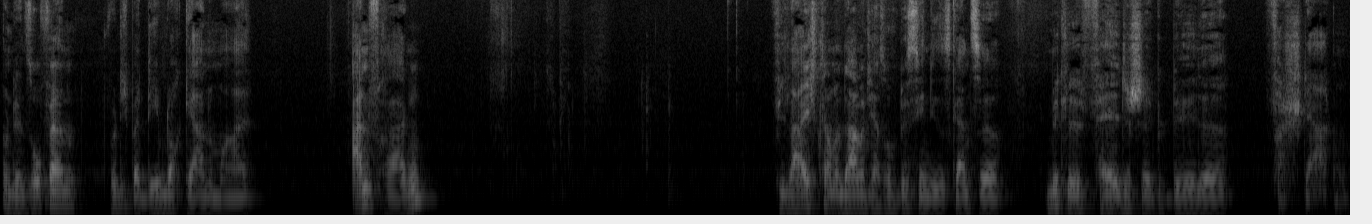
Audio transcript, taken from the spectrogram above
Und insofern würde ich bei dem doch gerne mal anfragen. Vielleicht kann man damit ja so ein bisschen dieses ganze mittelfeldische Gebilde verstärken.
